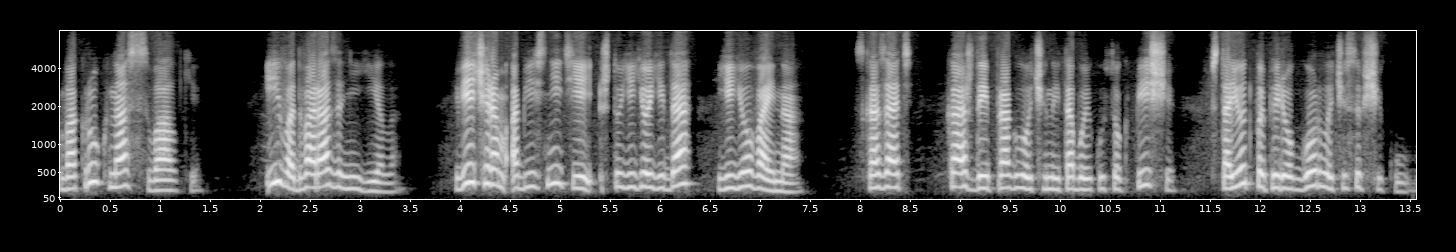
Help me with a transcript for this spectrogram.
вокруг нас свалки. Ива два раза не ела. Вечером объяснить ей, что ее еда — ее война. Сказать, каждый проглоченный тобой кусок пищи встает поперек горла часовщику.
